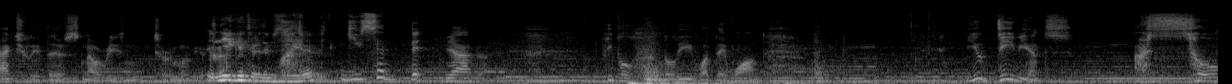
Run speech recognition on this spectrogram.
actually, there's no reason to remove your E niye tracker. getirdi bizi buraya? You said that. Yeah, people believe what they want. You deviants are so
